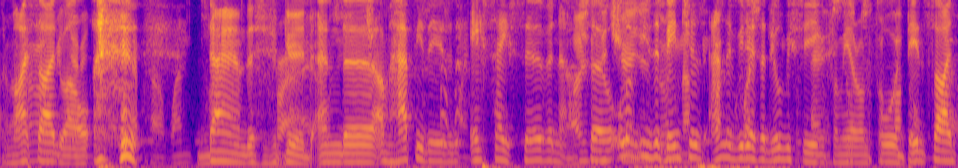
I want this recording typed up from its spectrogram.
on my side, well, having to tap one damn, this is good. And uh, I'm happy there's an SA server now. So all of these adventures and the videos that you'll be seeing from here on forward, fucking Deadside.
